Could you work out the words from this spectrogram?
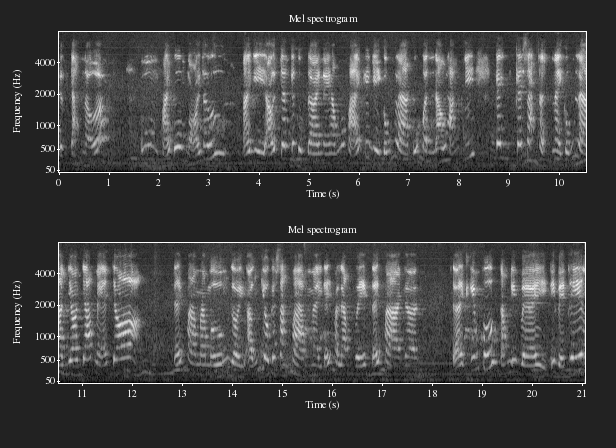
đừng chấp nữa. Buông, phải buông mọi thứ tại vì ở trên cái cuộc đời này không có phải cái gì cũng là của mình đâu. Thậm chí cái cái xác thịt này cũng là do cha mẹ cho. Để mà mà mượn rồi ẩn vô cái xác phàm này để mà làm việc, để mà à, để kiếm phước đặng đi về đi về thiên.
